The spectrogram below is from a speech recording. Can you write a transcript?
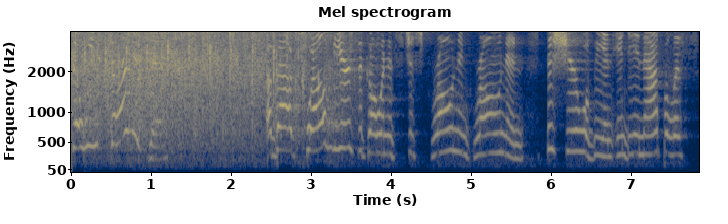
So we started this about 12 years ago, and it's just grown and grown. And this year we'll be in Indianapolis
